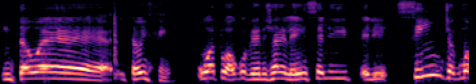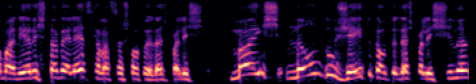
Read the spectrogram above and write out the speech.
Então, é, então enfim, o atual governo israelense, ele, ele sim, de alguma maneira, estabelece relações com a autoridade palestina. Mas não do jeito que a autoridade palestina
